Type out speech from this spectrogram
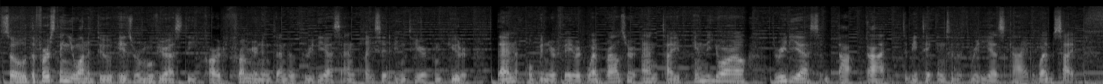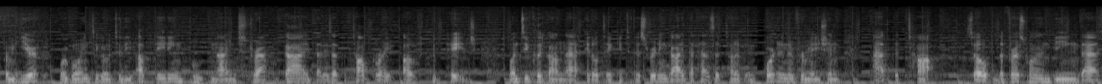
So the first thing you want to do is remove your SD card from your Nintendo 3DS and place it into your computer. Then open your favorite web browser and type in the URL 3ds.guide to be taken to the 3ds guide website. From here, we're going to go to the updating boot 9 strap guide that is at the top right of the page. Once you click on that, it'll take you to this written guide that has a ton of important information at the top. So the first one being that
